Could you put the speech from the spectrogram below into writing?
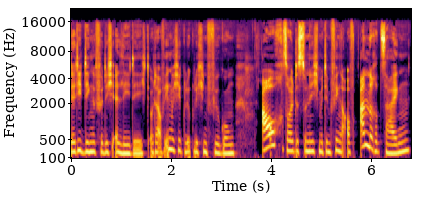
der die Dinge für dich erledigt oder auf irgendwelche glücklichen Fügungen. Auch solltest du nicht mit dem Finger auf andere zeigen,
